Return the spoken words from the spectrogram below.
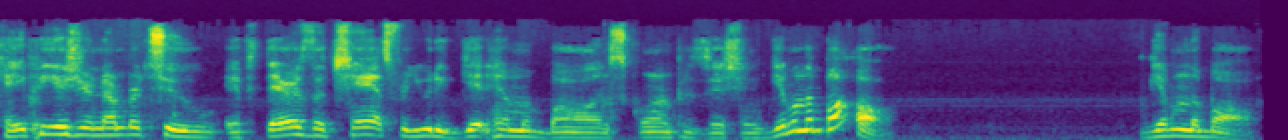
KP is your number two. If there's a chance for you to get him a ball in scoring position, give him the ball. Give him the ball.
